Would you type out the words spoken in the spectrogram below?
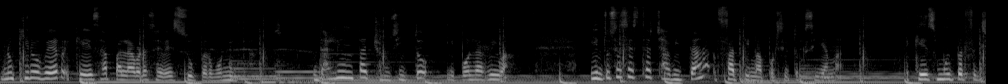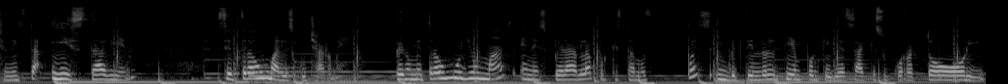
No quiero ver que esa palabra se ve súper bonita. Dale un tachoncito y ponla arriba. Y entonces esta chavita, Fátima por cierto que se llama, que es muy perfeccionista y está bien, se trauma al escucharme. Pero me traumo yo más en esperarla porque estamos pues invirtiendo el tiempo en que ella saque su corrector y,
